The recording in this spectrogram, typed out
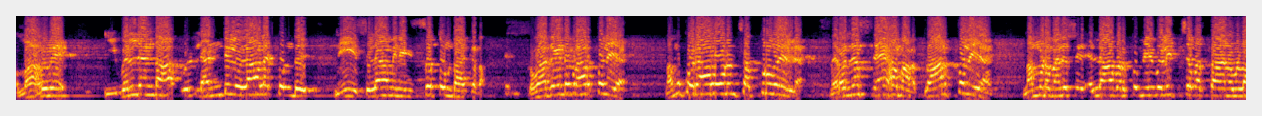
അള്ളാഹുവെ ഇവൻ രണ്ടാ രണ്ടിൽ ഒരാളെ കൊണ്ട് നീ ഇസ്ലാമിന് ഇസ്സത്തുണ്ടാക്കണം പ്രവാചകന്റെ പ്രാർത്ഥനയാണ്. നമുക്കൊരാളോടും ശത്രുതയല്ല. നിറഞ്ഞ സ്നേഹമാണ്. പ്രാർത്ഥനയാണ്. നമ്മുടെ മനസ്സിൽ എല്ലാവർക്കും ഈ വെളിച്ചമെത്താനുള്ള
